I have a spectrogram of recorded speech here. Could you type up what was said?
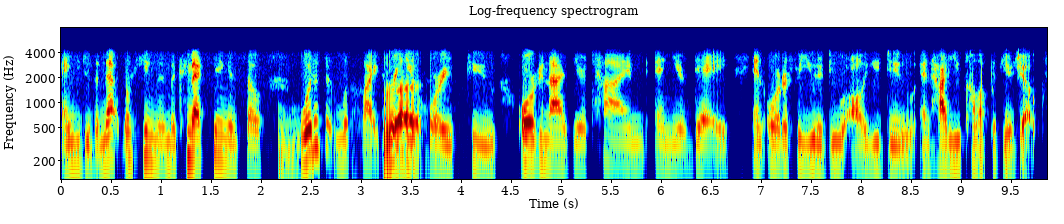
and you do the networking and the connecting. And so what does it look like for you cory to organize your time and your day in order for you to do all you do? And how do you come up with your jokes?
